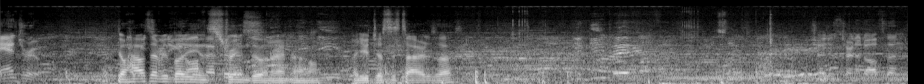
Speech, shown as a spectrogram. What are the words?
Andrew. Yo, how's everybody in stream this? doing right now? Are you just as tired as us? Should I just turn it off then?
